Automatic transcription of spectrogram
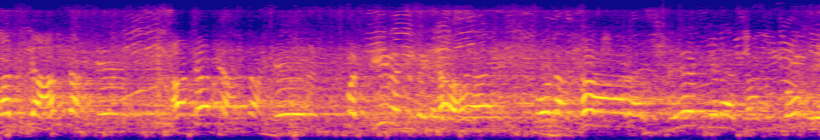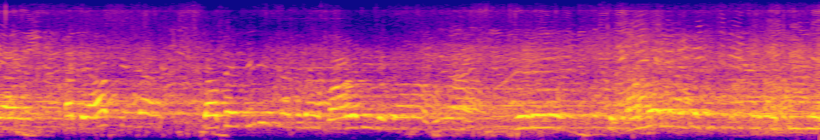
ਵੱਲ ਧਿਆਨ ਰੱਖ ਕੇ, ਸਾਡਾ ਧਿਆਨ ਰੱਖ ਕੇ ਭੱਟੀ ਵਿੱਚ ਬੈਠਾ ਹੋਇਆ ਹੈ। ਉਹਦਾ ਸਾਰਾ ਸ਼ੇਰ ਜਿਹੜਾ ਸਾਨੂੰ ਪਹੁੰਚ ਰਿਹਾ ਹੈ। ਅਤੇ ਆਪ ਕਹਿੰਦਾ ਬਾਬੇ ਜੀ ਦੀ ਕੰਨ ਦਾ ਬਾਲ ਵੀ ਲਗਾਉਣਾ ਹੋਇਆ ਜਿਹੜੇ ਕਿਸਾਨਾਂ ਨਾਲ ਦੇ ਸਿੱਖ ਦੇ ਪੱਟੀ ਨੇ।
